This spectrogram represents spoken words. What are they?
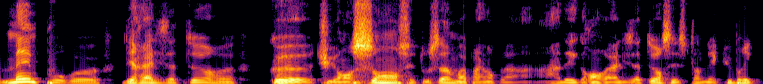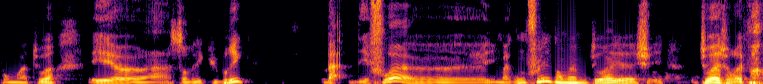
même pour des réalisateurs que tu en sens et tout ça. Moi, par exemple, un, des grands réalisateurs, c'est Stanley Kubrick pour moi, tu vois. Et euh, Stanley Kubrick, bah, des fois, euh, il m'a gonflé quand même, tu vois. tu vois, j'aurais pas.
